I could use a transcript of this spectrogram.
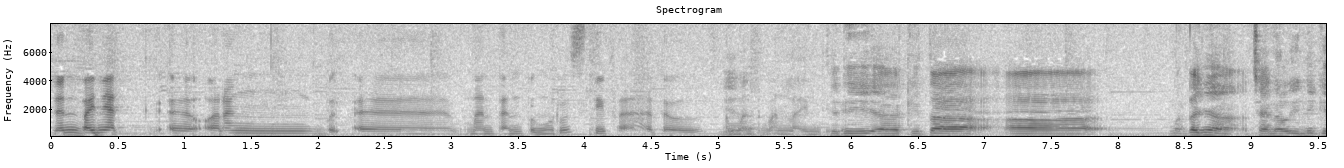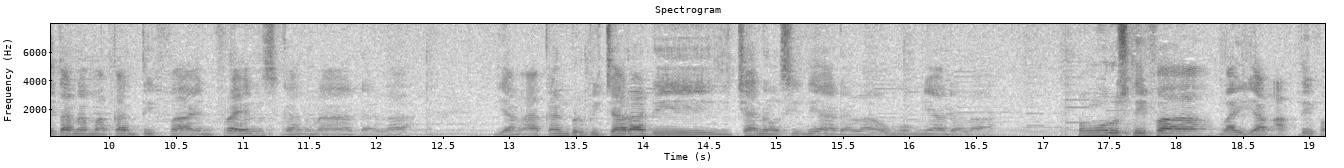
Dan banyak eh, orang eh, mantan pengurus TIFA atau Ya. teman-teman lain juga. Jadi eh, kita eh, makanya channel ini kita namakan Tifa and Friends karena adalah yang akan berbicara di channel sini adalah umumnya adalah pengurus Tifa baik yang aktif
